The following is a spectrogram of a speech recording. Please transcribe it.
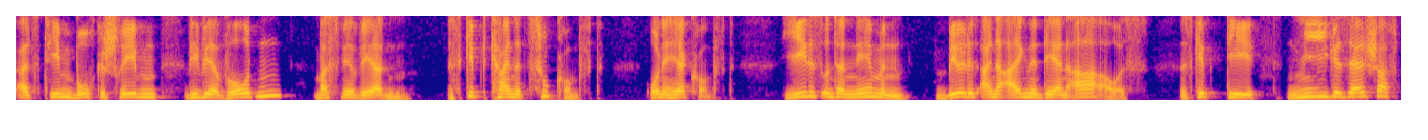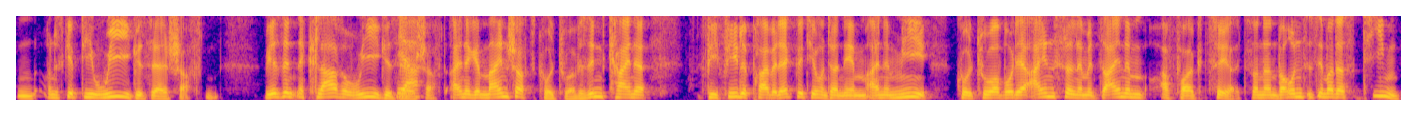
als Team ein Buch geschrieben, wie wir wurden, was wir werden. Es gibt keine Zukunft ohne Herkunft. Jedes Unternehmen bildet eine eigene DNA aus. Es gibt die Me-Gesellschaften und es gibt die We-Gesellschaften. Wir sind eine klare We-Gesellschaft, ja. eine Gemeinschaftskultur. Wir sind keine, wie viele Private Equity Unternehmen, eine Me-Kultur, wo der Einzelne mit seinem Erfolg zählt, sondern bei uns ist immer das Team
